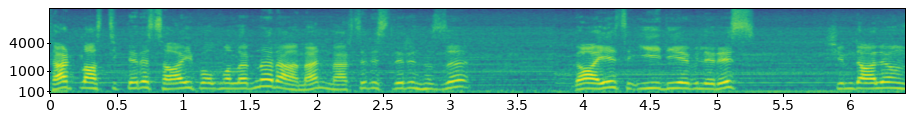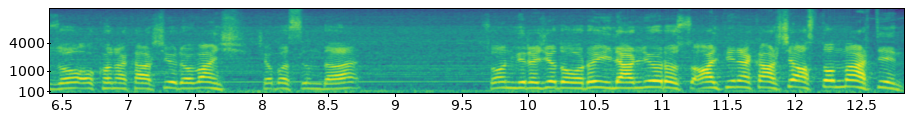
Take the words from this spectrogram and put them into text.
Sert lastiklere sahip olmalarına rağmen Mercedeslerin hızı gayet iyi diyebiliriz. Şimdi Alonso Ocon'a karşı rövanş çabasında son viraja doğru ilerliyoruz. Alpine karşı Aston Martin.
